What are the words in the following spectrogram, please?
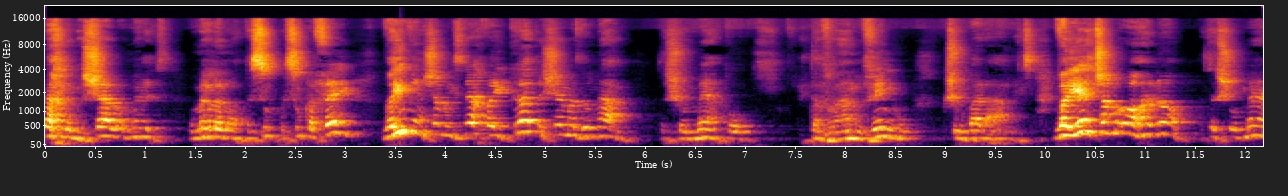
כך למשל אומרת, אומר לנו הפסוק פסוק כ"ה ויבן שם מזבח ויקרא בשם אדוני. אתה שומע פה את אברהם אבינו כשהוא בא לארץ. ויית שם אוהלו. אתה שומע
